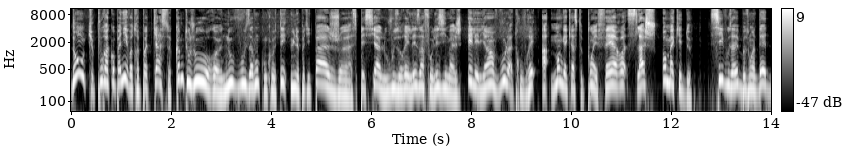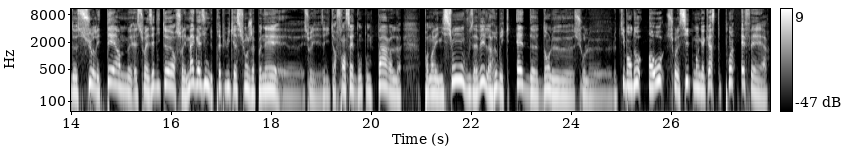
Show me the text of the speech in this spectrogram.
Donc, pour accompagner votre podcast, comme toujours, euh, nous vous avons concocté une petite page euh, spéciale où vous aurez les infos, les images et les liens. Vous la trouverez à mangacast.fr slash omake2. Si vous avez besoin d'aide sur les termes, euh, sur les éditeurs, sur les magazines de prépublication japonais et sur les éditeurs français dont on parle pendant l'émission, vous avez la rubrique aide dans sur le petit bandeau en haut sur le site mangacast.fr.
